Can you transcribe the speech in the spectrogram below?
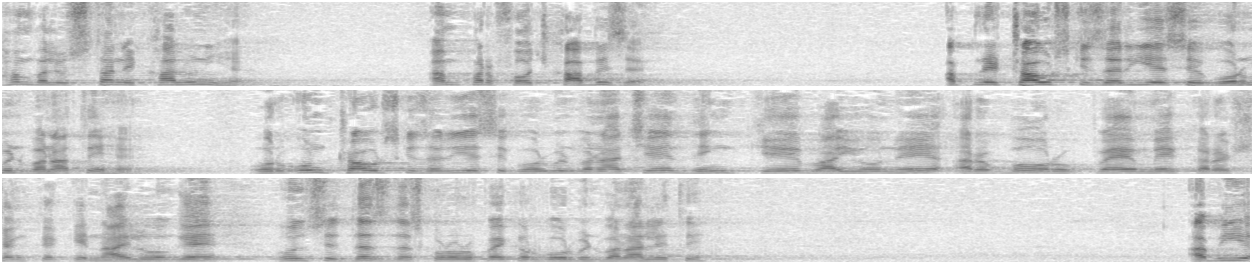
हम बलूचिस्तान एक कॉलोनी है। हम पर फौज काबिज है। अपने ट्राउट्स के ज़रिए से गवर्नमेंट बनाते हैं। और उन ट्राउट्स के ज़रिए से गवर्नमेंट बनाते हैं। दिन के भाइयों ने अरबों रुपए में करप्शन के नाइल हो गए उनसे दस दस करोड़ रुपए का गवर्नमेंट बना लेते। हैं अभी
